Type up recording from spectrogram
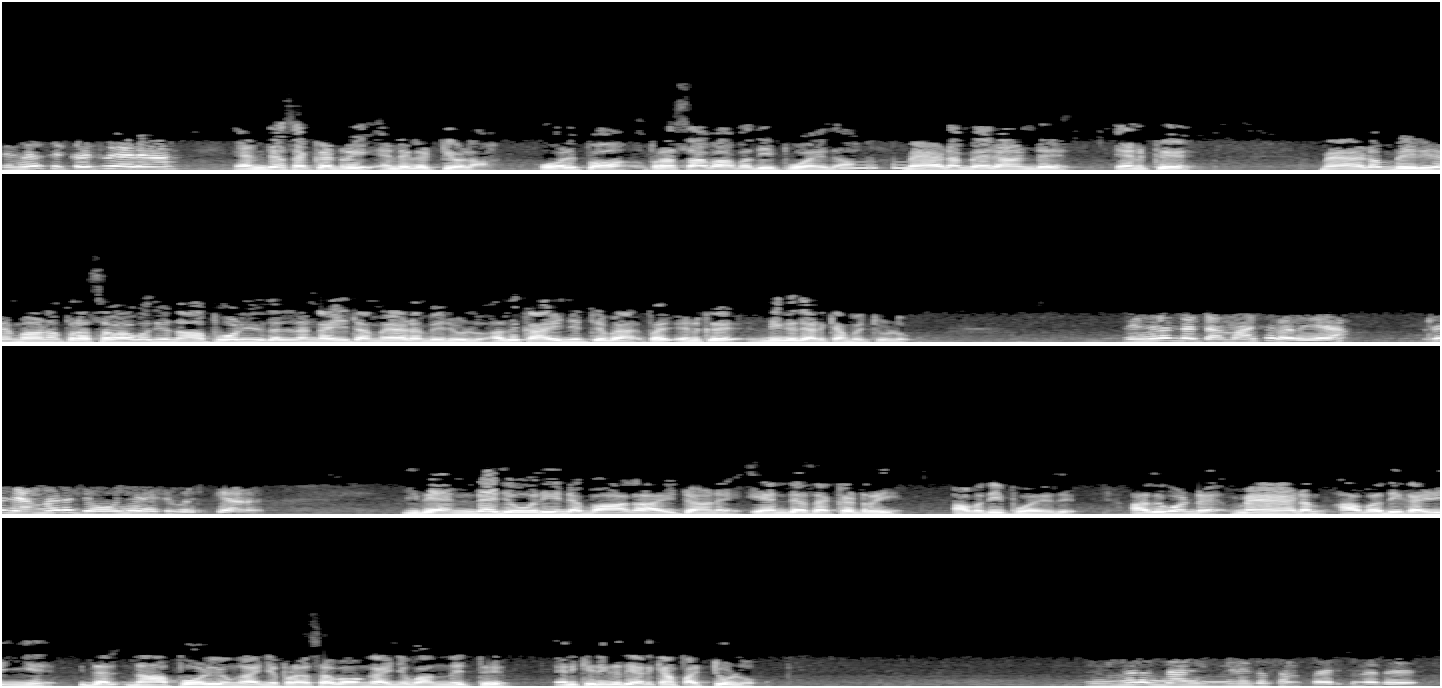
നിങ്ങൾ സെക്രട്ടറി ആരാ? എന്റെ സെക്രട്ടറി എന്റെ കെട്ടിയോളാ. ഓളിപ്പോ പ്രസവ അവധി പോയതാ. മാഡം വരാണ്ട് എനിക്ക് മാഡം വരികയും വേണം പ്രസവാവധിയും നാപ്പോളിയും ഇതെല്ലാം കഴിഞ്ഞിട്ട് മാഡം വരുള്ളൂ. അത് കഴിഞ്ഞിട്ട് എനിക്ക് നികുതി അടയ്ക്കാൻ പറ്റുള്ളൂ. നിങ്ങളെന്താ തമാശ പറയാ? ഇത് ഞങ്ങളുടെ ജോലിയായിട്ട് വൃത്തിയാണ്. ഇത് എന്റെ ജോലിന്റെ ഭാഗമായിട്ടാണ് എന്റെ സെക്രട്ടറി അവധി പോയത്. അതുകൊണ്ട് മാഡം അവധി കഴിഞ്ഞ് ഇത് നാപ്പോളിയും കഴിഞ്ഞ് പ്രസവവും കഴിഞ്ഞ് വന്നിട്ട് എനിക്ക് നികുതി അടയ്ക്കാൻ പറ്റുള്ളൂ. നിങ്ങൾ എന്താണ് ഇങ്ങനെയൊക്കെ സംസാരിക്കുന്നത്?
